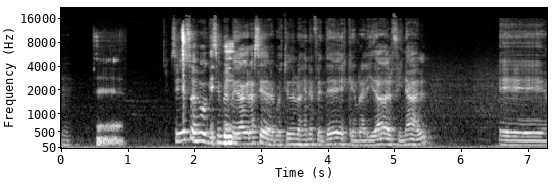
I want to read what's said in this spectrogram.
Mm. Eh, sí, eso es algo que siempre me da gracia de la cuestión de los NFT, es que en realidad al final eh,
